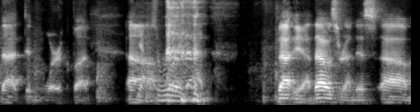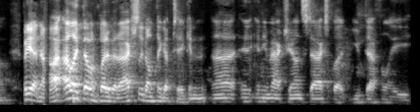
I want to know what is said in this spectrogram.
that didn't work. But um, yeah, it was really bad. that yeah, that was horrendous. Um, but yeah, no, I, I, like that one quite a bit. I actually don't think I've taken uh, any Mac Jones stacks, but you've definitely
